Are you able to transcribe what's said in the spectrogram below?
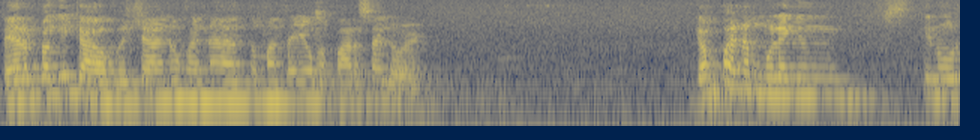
Pero pag ikaw, Krisyano ka na tumatayo ka para sa Lord, gampanan mo lang yung, tinur,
